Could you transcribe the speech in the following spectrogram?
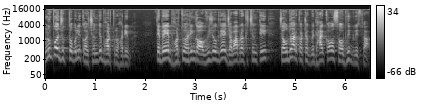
ଅନୁପଯୁକ୍ତ ବୋଲି କହିଛନ୍ତି ଭର୍ତ୍ତୃହରିମ୍ ତେବେ ଭର୍ତ୍ତୃହରିଙ୍କ ଅଭିଯୋଗରେ ଜବାବ ରଖିଛନ୍ତି ଚୌଦ୍ୱାର କଟକ ବିଧାୟକ ସୌଭିକ ବିଶ୍ୱାଳ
